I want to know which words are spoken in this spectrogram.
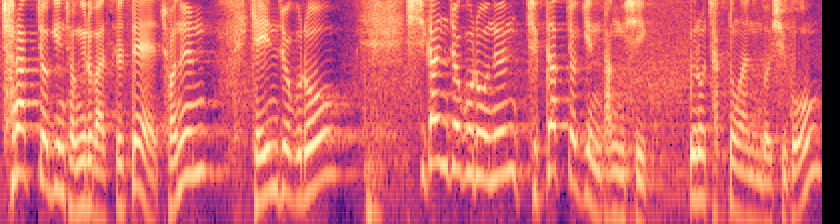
철학적인 정의로 봤을 때 저는 개인적으로 시간적으로는 즉각적인 방식으로 작동하는 것이고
